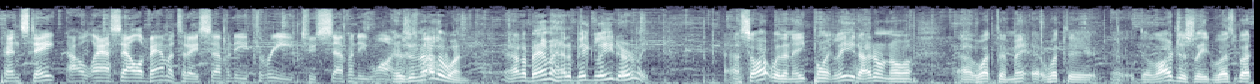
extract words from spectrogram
Penn State outlasts Alabama today, 73 to 71. There's as well. another one. Alabama had a big lead early. I saw it with an eight-point lead. I don't know uh, what the uh, what the uh, the largest lead was, but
